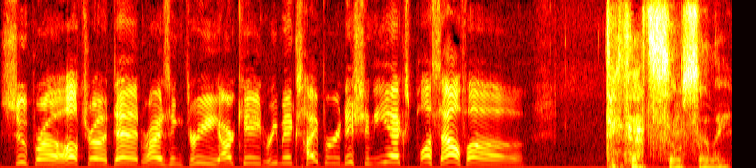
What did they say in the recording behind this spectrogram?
Super Ultra Dead Rising 3 Arcade Remix Hyper Edition EX Plus Alpha. Dude, That's so silly.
